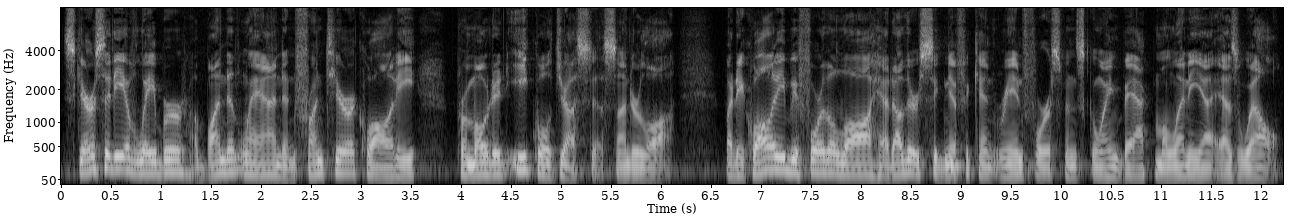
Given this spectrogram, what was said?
Scarcity of labor, abundant land, and frontier equality promoted equal justice under law. But equality before the law had other significant reinforcements going back millennia as well.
